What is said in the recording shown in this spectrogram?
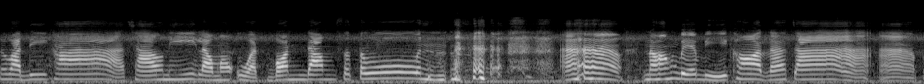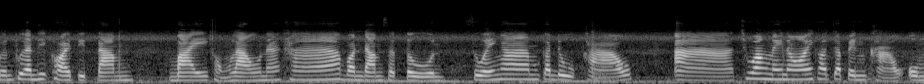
สวัสดีค่ะ เช้านี้เรามาอวดบอลดำสตูลอ้าวน้องเบบีคลอดแล้วจ้าอ่าเพื่อนๆที่คอยติดตามใบของเรานะคะ บอลดำสตูลสวยงามกระดูกขาว อ่าช่วงน้อยๆเขาจะเป็นขาวอม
